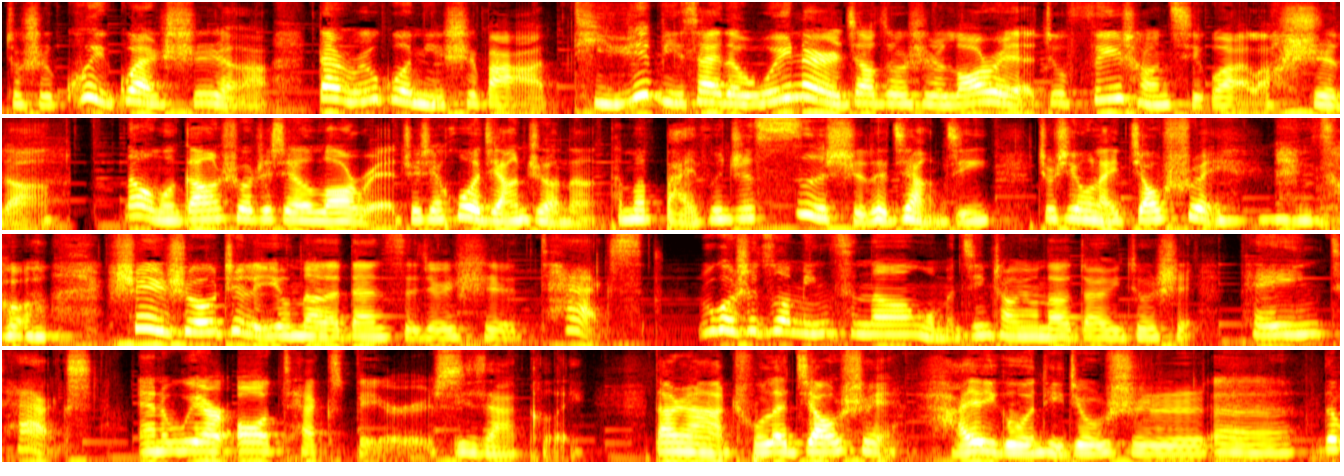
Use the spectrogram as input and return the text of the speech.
就是桂冠诗人啊。但如果你是把体育比赛的 winner 叫做是 laureate，就非常奇怪了。是的，那我们刚刚说这些 laureate 这些获奖者呢，他们百分之四十的奖金就是用来交税。没错，税收这里用到的单词就是 tax。如果是做名词呢，我们经常用到的短语就是 paying tax，and we are all taxpayers. Exactly. 当然啊，除了交税，还有一个问题就是，呃、uh,，the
